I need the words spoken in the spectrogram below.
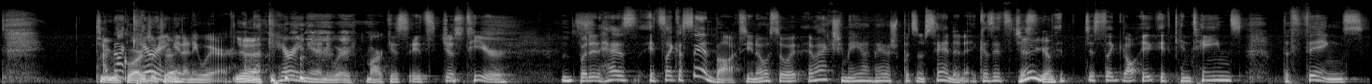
Tea I'm not carrying it anywhere. Yeah. I'm not carrying it anywhere, Marcus. It's just here. But it has, it's like a sandbox, you know. So it, actually maybe, maybe I should put some sand in it because it's just, There you go. it just like all- it, it contains the things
